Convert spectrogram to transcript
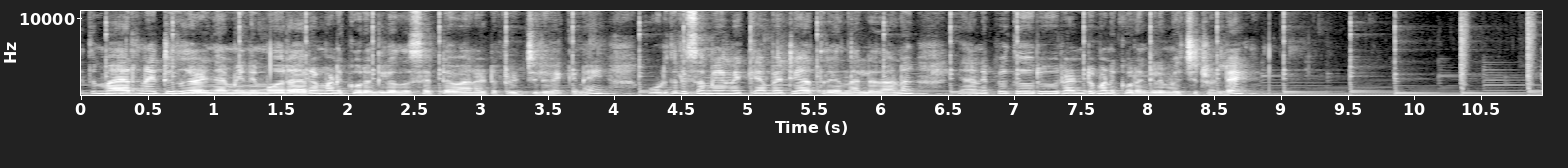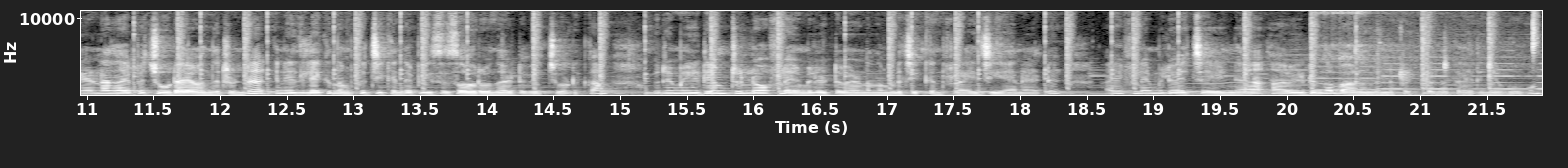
ഇത് മാരിനേറ്റ് ചെയ്ത് കഴിഞ്ഞാൽ മിനിമം ഒരു അരമണിക്കൂറെങ്കിലും ഒന്ന് സെറ്റ് ആവാനായിട്ട് ഫ്രിഡ്ജിൽ വെക്കണേ. കൂടുതൽ സമയം വെക്കാൻ പറ്റിയ അത്രയും നല്ലതാണ്. ഞാനിപ്പോൾ ഇത് ഒരു രണ്ട് മണിക്കൂറെങ്കിലും വെച്ചിട്ടുണ്ടേ. എണ്ണ ഇപ്പോൾ ചൂടായി വന്നിട്ടുണ്ട്. ഇനി ഇതിലേക്ക് നമുക്ക് ചിക്കന്റെ പീസസ് ഓരോന്നായിട്ട് വെച്ച് കൊടുക്കാം. ഒരു മീഡിയം ടു ലോ ഫ്ലെയിമിലിട്ട് വേണം നമ്മൾ ചിക്കൻ ഫ്രൈ ചെയ്യാനായിട്ട്. ഹൈ ഫ്ലെയിമിൽ വെച്ച് കഴിഞ്ഞാൽ ആ ഇടുന്ന ഭാഗം തന്നെ പെട്ടെന്ന് കരിഞ്ഞു പോകും.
